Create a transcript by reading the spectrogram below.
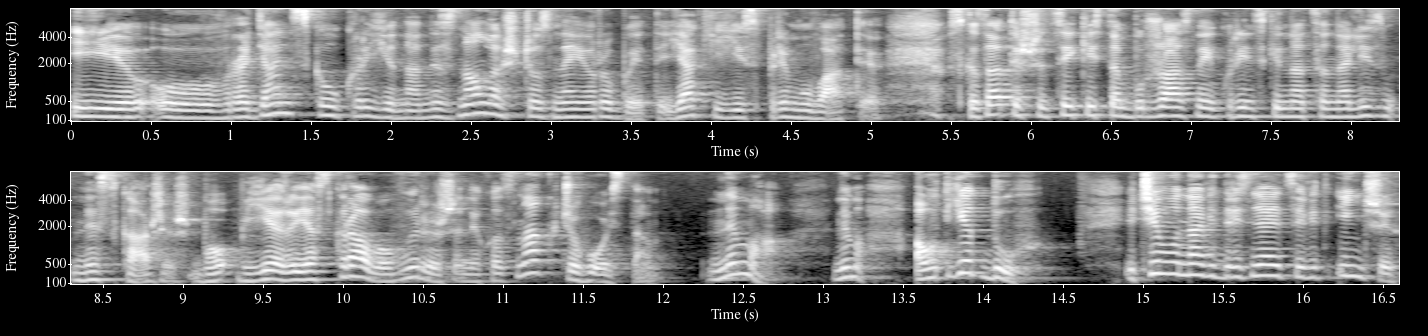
І о, радянська Україна не знала, що з нею робити, як її спрямувати. Сказати, що це якийсь там буржуазний український націоналізм, не скажеш, бо є яскраво виражених ознак чогось там. Нема. Нема. А от є дух. І чим вона відрізняється від інших?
